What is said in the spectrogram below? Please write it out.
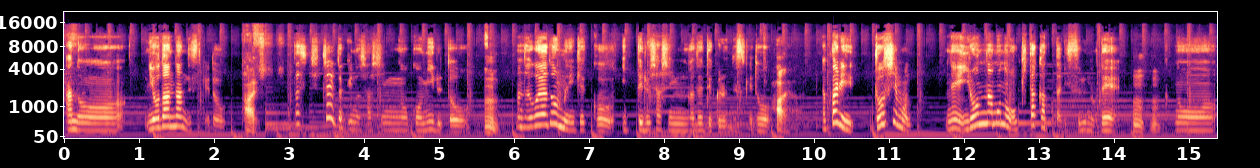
あのー余談なんですけど、はい。私ちっちゃい時の写真をこう見ると、うん。まあ名古屋ドームに結構行ってる写真が出てくるんですけど、はいはい。やっぱりどうしてもねいろんなものを置きたかったりするので、うんうん。あのー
